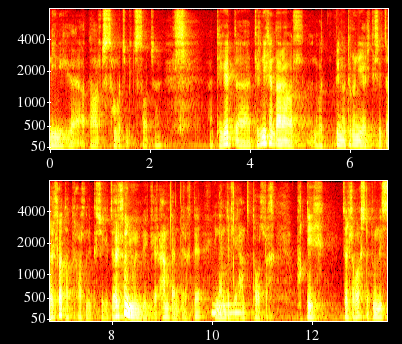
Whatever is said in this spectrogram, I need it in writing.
нэг нэг одоо олж сонгож ингэж сууж байгаа. Тэгээд тэрнийхэн дараа бол нөгөө би нөгөө түрүүний ярьдаг шиг зорилгоо тодорхойлно гэдэг шиг зорилго нь юу юм бэ гэхээр хамт амьдрах те энэ амьдралыг хамт туулах бүтээх зорилго баг шүү дээ. Түүнээс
